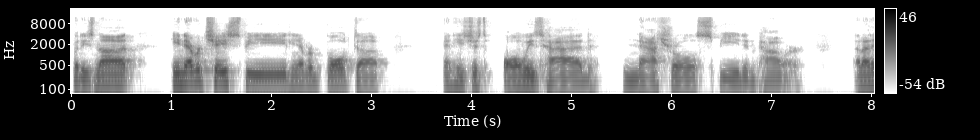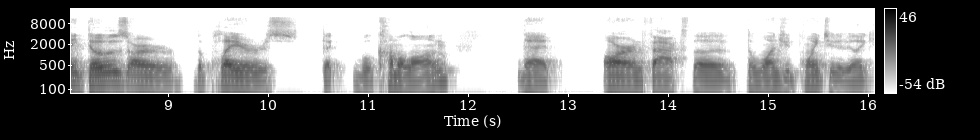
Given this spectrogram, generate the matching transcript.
but he's not he never chased speed, he never bulked up, and he's just always had natural speed and power. And I think those are the players that will come along that are in fact the the ones you'd point to to be like,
